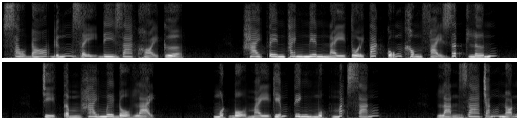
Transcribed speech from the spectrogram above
Sau đó đứng dậy đi ra khỏi cửa. Hai tên thanh niên này tuổi tác cũng không phải rất lớn. Chỉ tầm 20 đổ lại. Một bộ mày kiếm tinh mục mắt sáng. Làn da trắng nõn.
